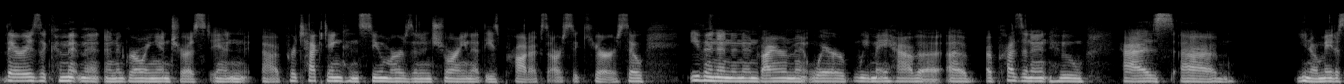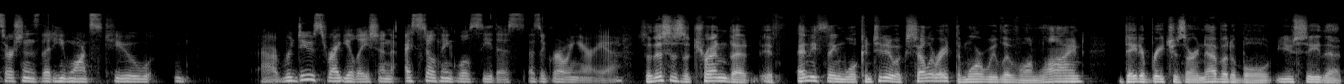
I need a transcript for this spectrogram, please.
there is a commitment and a growing interest in uh, protecting consumers and ensuring that these products are secure. So, even in an environment where we may have a, a, a president who has, um, you know, made assertions that he wants to uh, reduce regulation, I still think we'll see this as a growing area. So, this is a trend that, if anything, will continue to accelerate the more we live online. Data breaches are inevitable. You see that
